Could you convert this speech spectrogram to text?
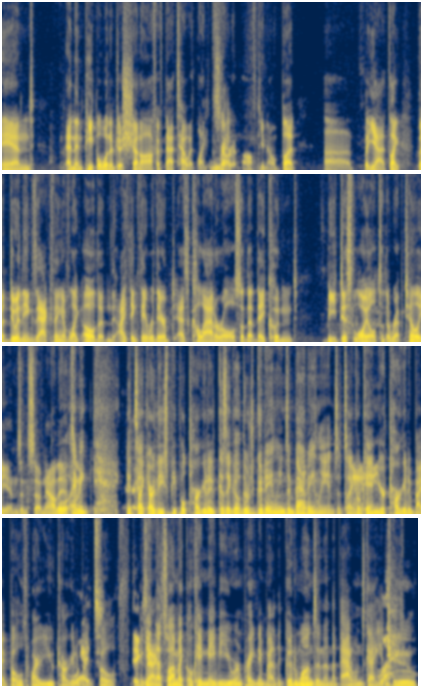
and and then people would have just shut off if that's how it like started off, you know. But uh but yeah, it's like but doing the exact thing of like, oh, the, I think they were there as collateral so that they couldn't be disloyal to the reptilians and so now well, that and it, it's like, are these people targeted because they go, "There's good aliens and bad aliens"? It's like, okay, and you're targeted by both. Why are you targeted Mm-hmm. Right. by both? Again, that's why I'm like, okay, maybe you were impregnated by the good ones, and then the bad ones got you Right. too.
